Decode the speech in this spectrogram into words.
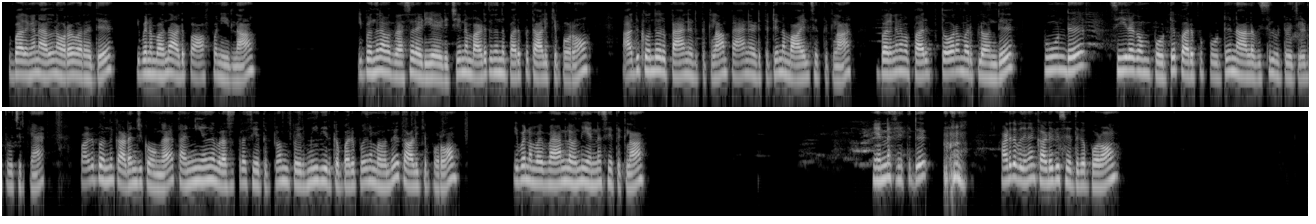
இப்போ பாருங்கள் நல்லா நுர வர்றது. இப்போ நம்ம வந்து அடுப்பை ஆஃப் பண்ணிடலாம். இப்போ வந்து நமக்கு ரசம் ரெடி ஆகிடுச்சு நம்ம அடுத்தது அந்த பருப்பு தாளிக்க போகிறோம் அதுக்கு வந்து ஒரு பேன் எடுத்துக்கலாம். பேன் எடுத்துகிட்டு நம்ம ஆயில் சேர்த்துக்கலாம். பாருங்கள் நம்ம பருப்பு தோரம் பருப்பில் வந்து பூண்டு சீரகம் போட்டு பருப்பு போட்டு நாலு விசில் விட்டு வச்சு எடுத்து வச்சுருக்கேன். பருப்பு வந்து கடைஞ்சிக்கோங்க. தண்ணியை நம்ம ரசத்தில் சேர்த்துக்கிட்டோம். இப்போ மீதி இருக்க பருப்பு நம்ம வந்து தாளிக்க போகிறோம் இப்போ நம்ம வேனில் வந்து எண்ணெய் சேர்த்துக்கலாம். எண்ணெய் சேர்த்துட்டு அடுத்து பார்த்திங்கன்னா கடுகு சேர்த்துக்க போகிறோம்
